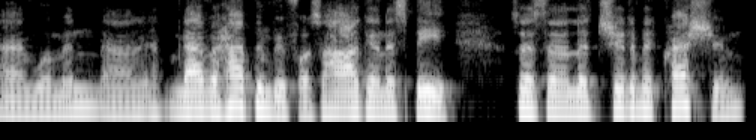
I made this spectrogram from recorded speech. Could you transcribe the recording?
and women. Uh, it never happened before. So how can this be? So it's a legitimate question.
